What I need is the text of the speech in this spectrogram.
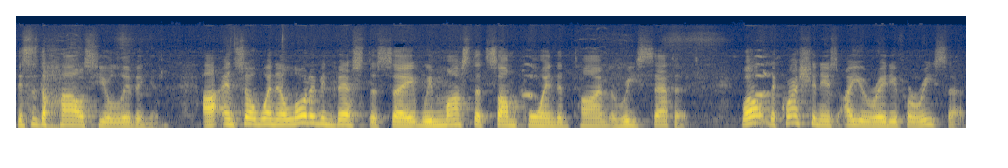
This is the house you're living in. Uh, and so when a lot of investors say we must at some point in time reset it, well, the question is, are you ready for reset?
